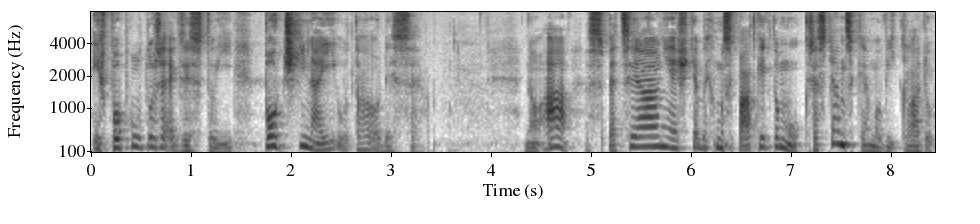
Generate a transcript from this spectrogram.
i v popkultuře existují, počínají u toho Odisea. No a speciálně ještě bych mu zpátky k tomu křesťanskému výkladu.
